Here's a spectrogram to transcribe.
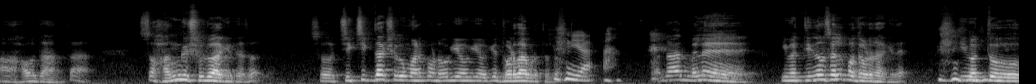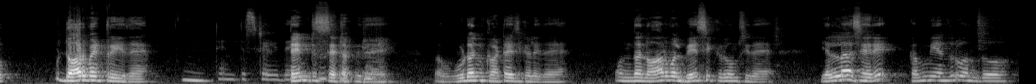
ಹಾಂ ಹೌದಾ ಅಂತ. ಸೊ ಹಂಗೆ ಶುರು ಅದು. ಸೊ ಚಿಕ್ಕ ಚಿಕ್ಕದಾಗಿ ಶುರು ಮಾಡ್ಕೊಂಡು ಹೋಗಿ ಹೋಗಿ ಹೋಗಿ ದೊಡ್ಡದಾಗ್ಬಿಡ್ತದೆ ಅದಾದಮೇಲೆ ಇವತ್ತು ಇನ್ನೊಂದು ಸ್ವಲ್ಪ ದೊಡ್ಡದಾಗಿದೆ ಇವತ್ತು ಡಾರ್ಮೆಟ್ರಿ ಇದೆ. ಟೆಂಟ್ ಸ್ಟೇ ಇದೆ. ಟೆಂಟ್ ಸೆಟಪ್ ಇದೆ. ವುಡನ್ ಕಾಟೇಜ್ಗಳಿದೆ ಒಂದು ನಾರ್ಮಲ್ ಬೇಸಿಕ್ ರೂಮ್ಸ್ ಇದೆ. ಎಲ್ಲ ಸೇರಿ ಕಮ್ಮಿ ಅಂದರೂ ಒಂದು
